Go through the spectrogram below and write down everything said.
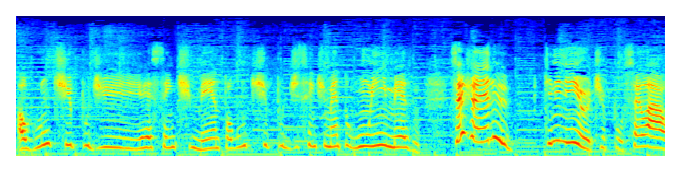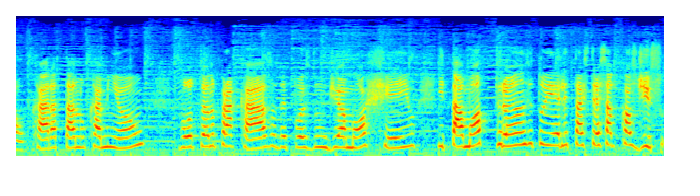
algum tipo de ressentimento, algum tipo de sentimento ruim mesmo. Seja ele pequenininho, tipo, sei lá, o cara tá no caminhão voltando para casa depois de um dia mó cheio e tá mó trânsito e ele tá estressado por causa disso.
